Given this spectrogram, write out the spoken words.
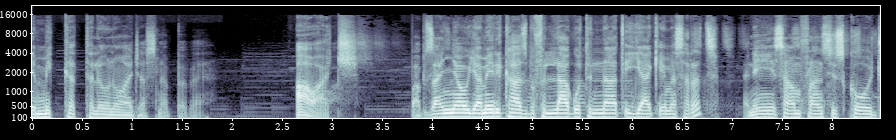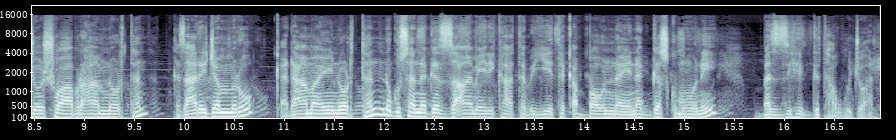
የሚከተለውን አዋጅ አስነበበ። አዋጅ በአብዛኛው የአሜሪካ ሕዝብ ፍላጎትና ጥያቄ መሠረት እኔ ሳን ፍራንሲስኮ ጆሹዋ አብርሃም ኖርተን ከዛሬ ጀምሮ ቀዳማዊ ኖርተን ንጉሠ ነገሥት ዘአሜሪካ ተብዬ የተቀባውና የነገሥኩ መሆኔ በዚህ ሕግ ታውጇል።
